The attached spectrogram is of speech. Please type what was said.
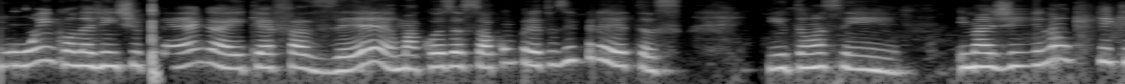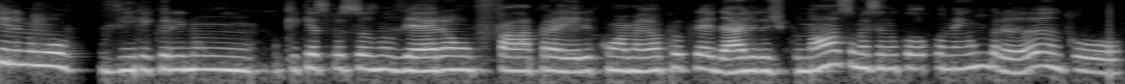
ruim quando a gente pega e quer fazer uma coisa só com pretos e pretas. Então, assim, imagina o que, que ele não ouviu, o que, que ele não, o que, que as pessoas não vieram falar para ele com a maior propriedade do tipo, nossa, mas você não colocou nenhum branco,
